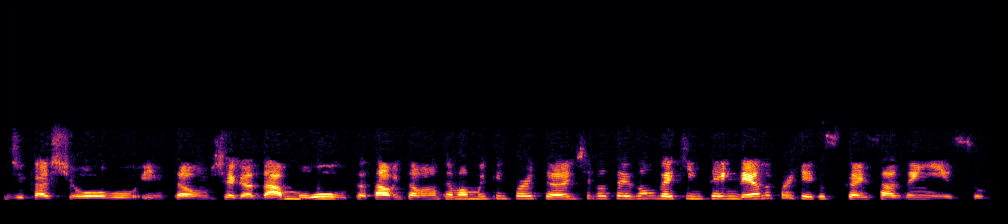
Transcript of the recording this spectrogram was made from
de cachorro, então chega a dar multa tal. Então é um tema muito importante e vocês vão ver que entendendo por que, que os cães fazem isso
